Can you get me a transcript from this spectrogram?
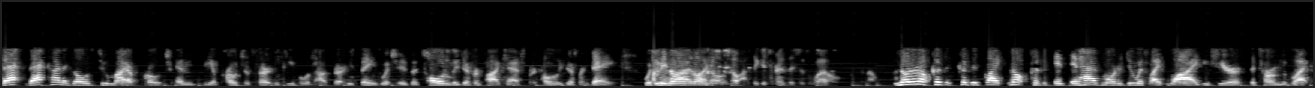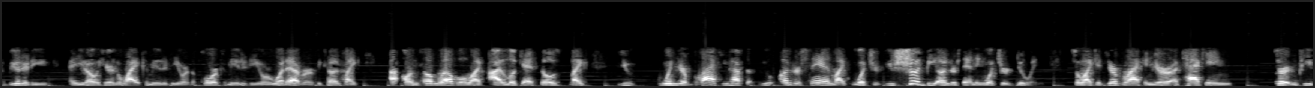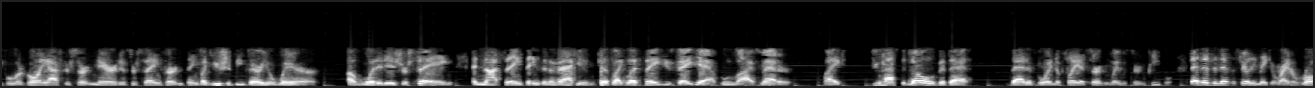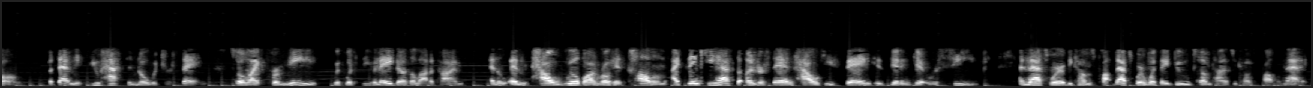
that that kind of goes to my approach and the approach of certain people about certain things, which is a totally different podcast for a totally different day. Which I mean, no, no, no, like, no, no. I think it transitions well. no, no, no, because because it's like no, because it it has more to do with like why you hear the term the black community and you don't hear the white community or the poor community or whatever. Because like uh, on some level, like I look at those like you when you're black, you have to you understand like what you you should be understanding what you're doing. So like if you're black and you're attacking certain people or going after certain narratives or saying certain things, like you should be very aware of what it is you're saying and not saying things in a vacuum. Because like let's say you say, yeah, blue lives matter, like you have to know that that that is going to play a certain way with certain people. That doesn't necessarily make it right or wrong, but that means you have to know what you're saying. So like for me, with what Stephen A does a lot of times, and and how Wilbon wrote his column, I think he has to understand how he's saying is getting get received, and that's where it becomes pro- that's where what they do sometimes becomes problematic.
